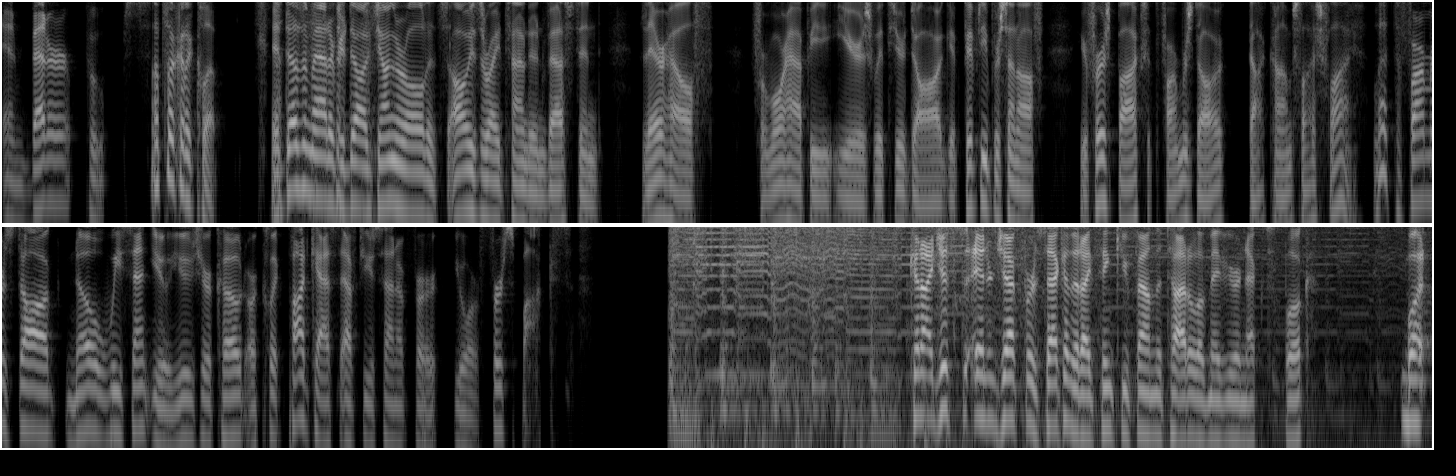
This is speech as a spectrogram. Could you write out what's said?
and better poops. Let's look at a clip. It doesn't matter if your dog's young or old, it's always the right time to invest in their health for more happy years with your dog. Get 50% off your first box at farmersdog.com slash fly. Let the farmer's dog know we sent you. Use your code or click podcast after you sign up for your first box. Can I just interject for a second that I think you found the title of maybe your next book? What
